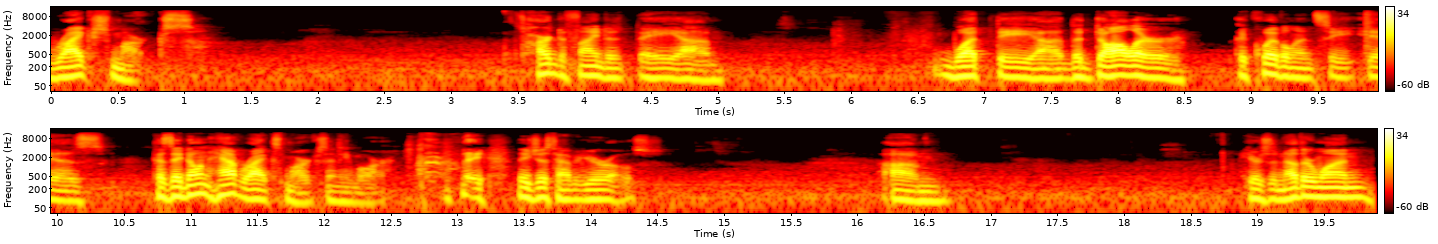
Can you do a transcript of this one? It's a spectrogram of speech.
Reichsmarks it's hard to find a, a uh, what the uh, the dollar equivalency is because they don't have Reichsmarks anymore. they they just have euros. Um, here's another one.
